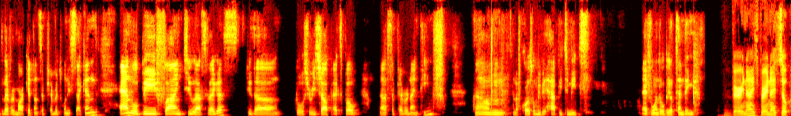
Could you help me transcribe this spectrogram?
Delivery Market on September 22nd. And we'll be flying to Las Vegas to the Grocery Shop Expo uh, September 19th. Um, and of course, we'll be happy to meet everyone that will be attending. Very nice. Very nice. So,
